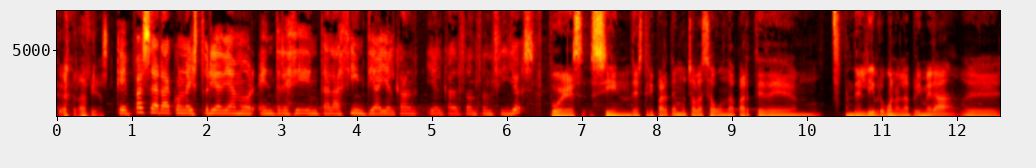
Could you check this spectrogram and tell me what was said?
Gracias. ¿Qué pasará con la historia de amor entre Cinta la Cintia y el, cal- y el calzonzoncillos? Pues sin destriparte mucho la segunda parte de, del libro, bueno, en la primera eh,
